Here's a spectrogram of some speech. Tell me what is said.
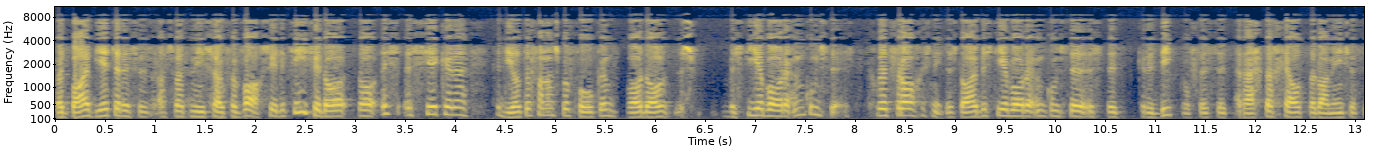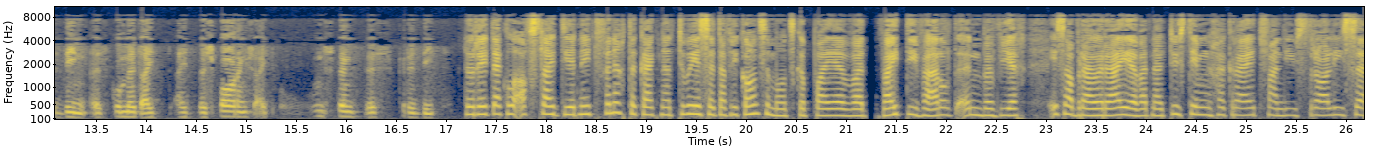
wat baie beter is as, as wat mense sou verwag. So dit sê vir daar daar is 'n sekere gedeelte van ons bevolking waar daar besteebare inkomste is. Groot vraag is net, is daai besteebare inkomste is dit krediet of is dit regtig geld wat daai mense verdien? Is kom dit uit uit besparings uit? Ons dink dis krediet. Loret ek wil afsluit deur net vinnig te kyk na twee Suid-Afrikaanse maatskappye wat wyd die wêreld in beweeg. SA Brouwerye wat nou toestemming gekry het van die Australiese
